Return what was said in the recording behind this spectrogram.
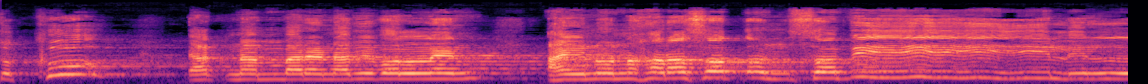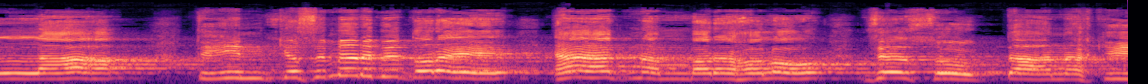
চক্ষু? এক নম্বরে নবী বললেন, আইনুন হারাসাতন সাবিলিল্লাহ। তিন কিসিমের ভিতরে এক নম্বরে হলো যে চোখটা নাকি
